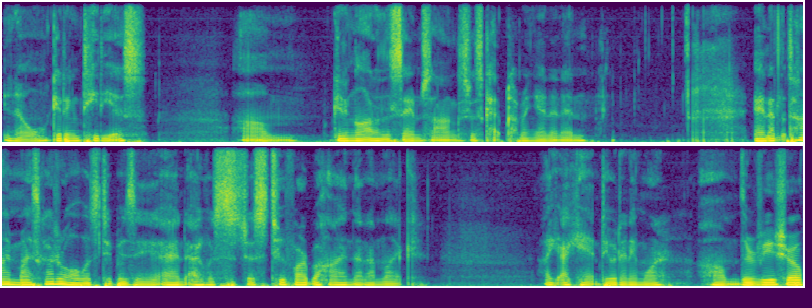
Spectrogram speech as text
you know, getting tedious. Um, getting a lot of the same songs just kept coming in and in. And at the time, my schedule was too busy, and I was just too far behind that I'm like, I, I can't do it anymore. Um, the review show,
